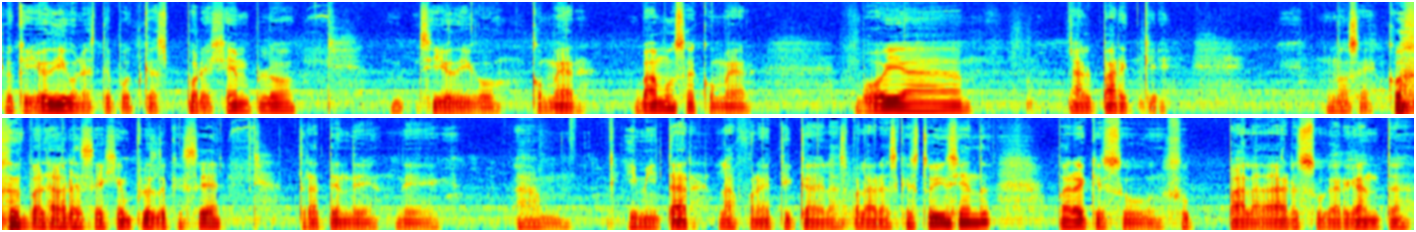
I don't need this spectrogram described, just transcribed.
lo que yo digo en este podcast. Por ejemplo, si yo digo comer, vamos a comer, voy a, al parque, no sé, con palabras, ejemplos, lo que sea, traten de, de imitar la fonética de las palabras que estoy diciendo para que su, su paladar, su garganta,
